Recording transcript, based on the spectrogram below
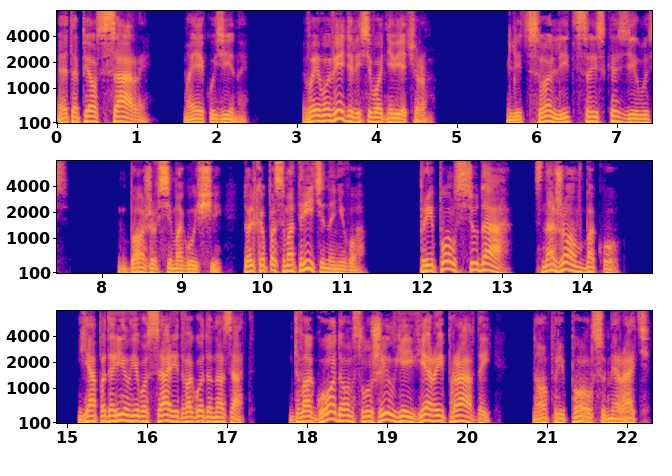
это пес Сары, моей кузины. Вы его видели сегодня вечером?» Лицо лица исказилось. «Боже всемогущий, только посмотрите на него! Приполз сюда, с ножом в боку. Я подарил его Саре два года назад. Два года он служил ей верой и правдой, но приполз умирать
